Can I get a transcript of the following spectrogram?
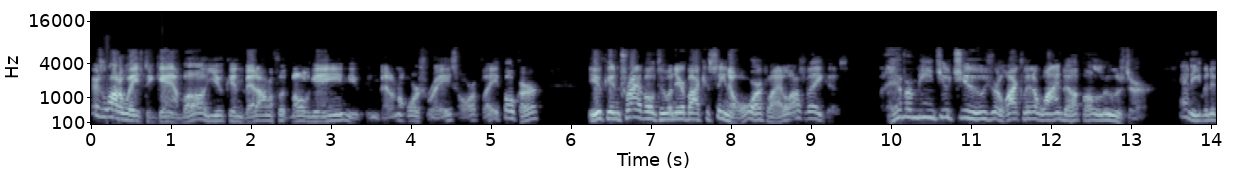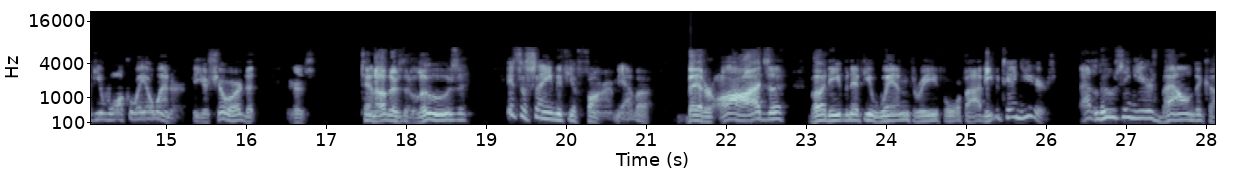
There's a lot of ways to gamble. You can bet on a football game, you can bet on a horse race, or play poker. You can travel to a nearby casino or fly to Las Vegas. Whatever means you choose, you're likely to wind up a loser. And even if you walk away a winner, be assured that there's ten others that lose. It's the same if you farm. You have a better odds, but even if you win three, four, five, even ten years, that losing year's bound to come.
